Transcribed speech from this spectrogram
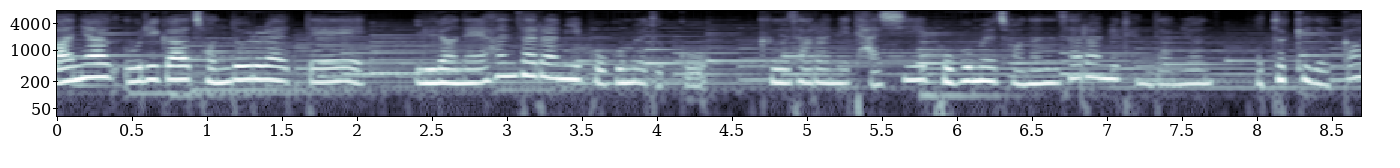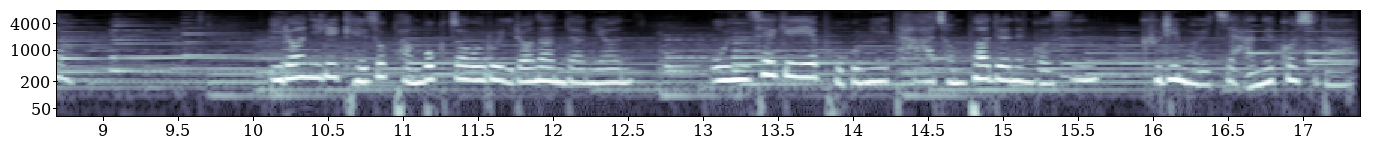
만약 우리가 전도를 할 때 1년에 한 사람이 복음을 듣고 그 사람이 다시 복음을 전하는 사람이 된다면 어떻게 될까? 이런 일이 계속 반복적으로 일어난다면 온 세계의 복음이 다 전파되는 것은 그리 멀지 않을 것이다.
